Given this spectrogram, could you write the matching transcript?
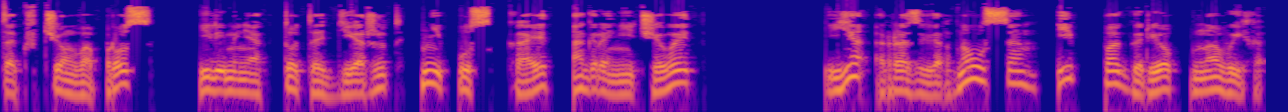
Так в чем вопрос? Или меня кто-то держит, не пускает, ограничивает? Я развернулся и погреб на выход.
